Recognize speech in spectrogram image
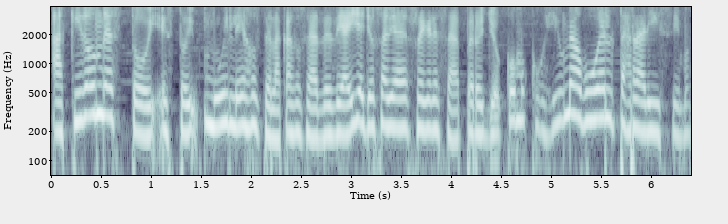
aquí donde estoy, estoy muy lejos de la casa. O sea, desde ahí ya yo sabía regresar, pero yo como cogí una vuelta rarísima.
